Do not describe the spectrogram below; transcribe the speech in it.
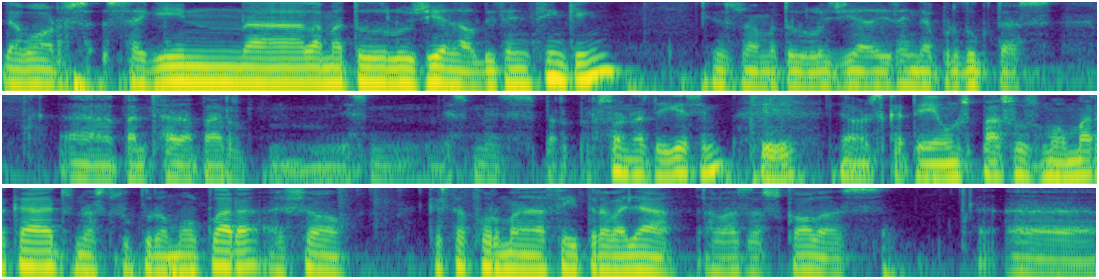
Llavors, seguint eh, la metodologia del design thinking, que és una metodologia de disseny de productes eh, pensada per, és, és més per persones, diguéssim, Sí. llavors que té uns passos molt marcats, una estructura molt clara, això, aquesta forma de fer i treballar a les escoles eh,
